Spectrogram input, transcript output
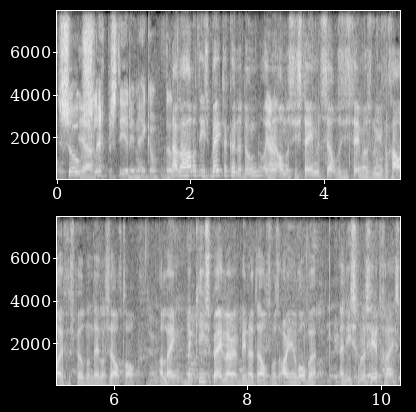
zo Ja. slecht presteren in een EK. Dat, nou, we hadden het iets beter kunnen doen in Ja. een ander systeem. Hetzelfde systeem als Louis van Gaal heeft gespeeld in het Nederlands elftal. Alleen de keyspeler binnen het elftal was Arjen Robben. En die is geblesseerd geweest.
